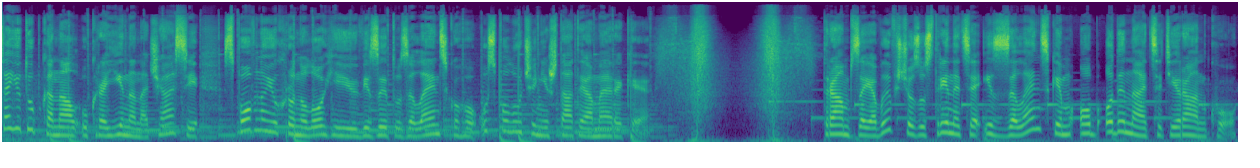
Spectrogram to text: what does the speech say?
Це Ютуб канал Україна на часі з повною хронологією візиту Зеленського у Сполучені Штати Америки. Трамп заявив, що зустрінеться із Зеленським об 11 ранку.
